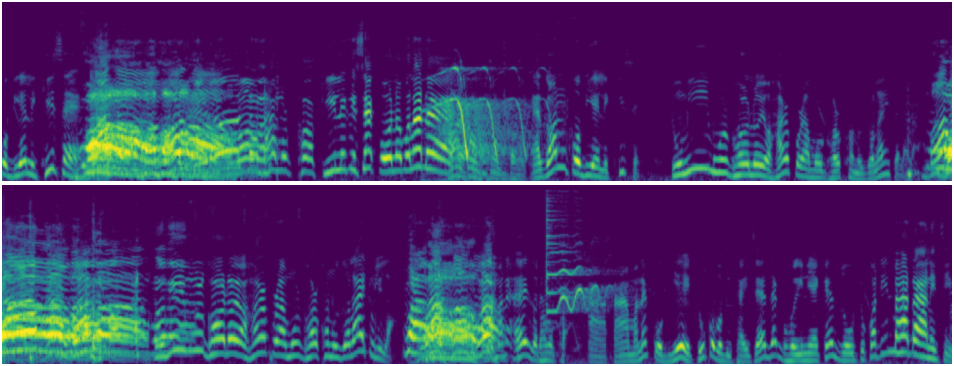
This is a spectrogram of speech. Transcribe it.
কবিয়ে লিখিছে মূৰ্খ কি লিখিছে কৈ ল'বলৈ দে এজন কবিয়ে লিখিছে তুমি মোৰ ঘৰলৈ অহাৰ পৰা মোৰ ঘৰখন উজ্বলাই পেলালা মোৰ পৰা মোৰ ঘৰখন উজ্বলাই তুলিলা। মানে এই আহ, তাৰমানে কবিয়ে এইটো ক'ব বিচাৰিছে যে ঘৈণীয়েকে যৌতুকত ইনভাৰ্টাৰ আনিছিল।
